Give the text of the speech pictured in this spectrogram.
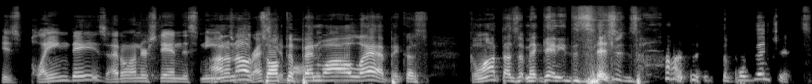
his playing days. I don't understand this need I don't to know. rest Talk to all the Benoit. Lab because Gallant doesn't make any decisions on the positions.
